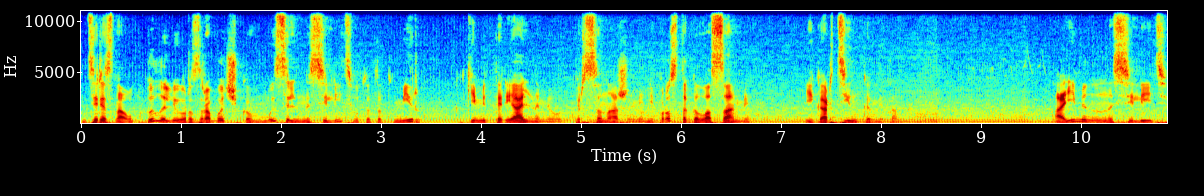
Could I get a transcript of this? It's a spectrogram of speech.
Интересно, а вот было ли у разработчиков мысль населить вот этот мир какими-то реальными вот персонажами, не просто голосами и картинками там, а именно населить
